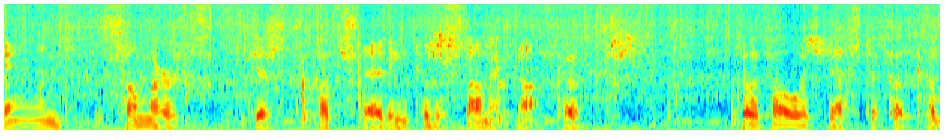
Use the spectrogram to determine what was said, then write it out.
And some are just upsetting to the stomach not cooked. So it's always best to cook them.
